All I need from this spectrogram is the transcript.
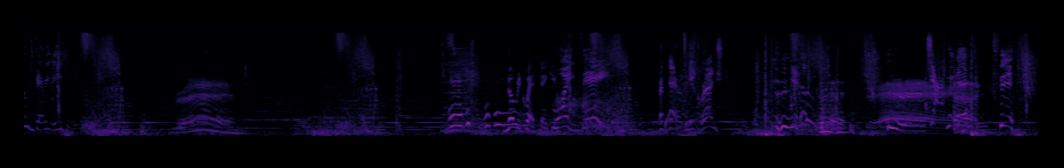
bruised very easily. Grand. No request, thank you. Oy vey! Prepare to be crunched.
